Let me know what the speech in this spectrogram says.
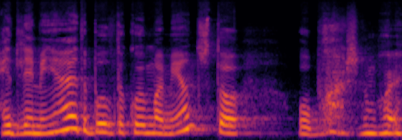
И для меня это был такой момент, что о боже мой,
